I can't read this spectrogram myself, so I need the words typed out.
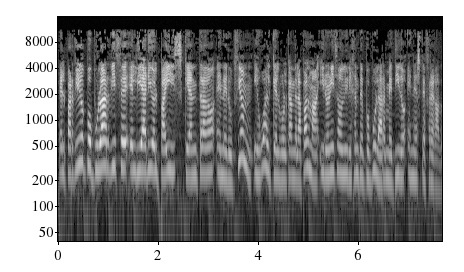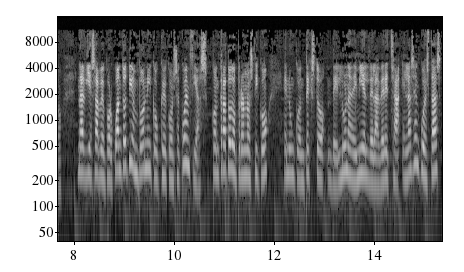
El Partido Popular dice el diario El País que ha entrado en erupción, igual que el volcán de La Palma, ironiza un dirigente popular metido en este fregado. Nadie sabe por cuánto tiempo ni con qué consecuencias. Contra todo pronóstico, en un contexto de luna de miel de la derecha en las encuestas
